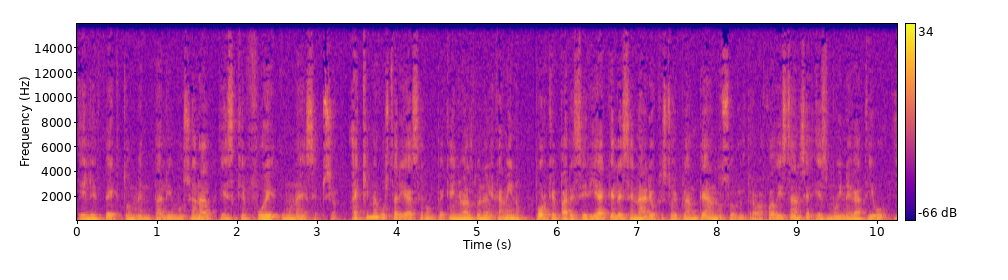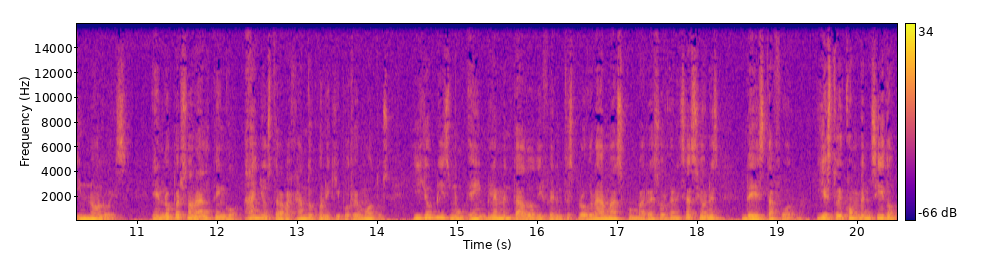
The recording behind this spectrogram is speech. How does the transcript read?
el efecto mental y emocional es que fue una excepción. Aquí me gustaría hacer un pequeño alto en el camino, porque parecería que el escenario que estoy planteando sobre el trabajo a distancia es muy negativo y no lo es. En lo personal tengo años trabajando con equipos remotos y yo mismo he implementado diferentes programas con varias organizaciones de esta forma. Y estoy convencido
